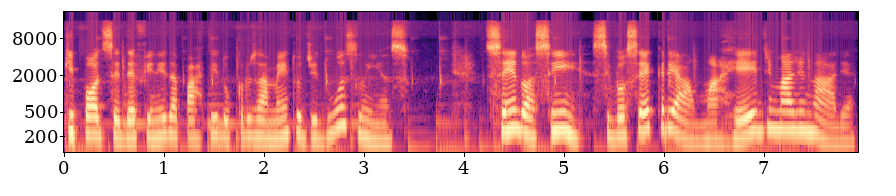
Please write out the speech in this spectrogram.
que pode ser definido a partir do cruzamento de duas linhas. Sendo assim, se você criar uma rede imaginária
